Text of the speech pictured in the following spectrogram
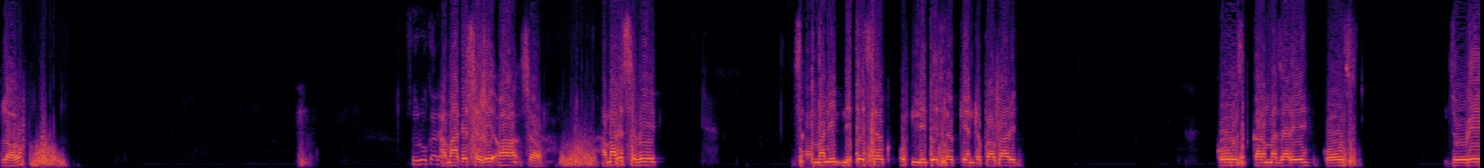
hello शुरू करें। हमारे सभी सर हमारे सभी सम्मानित निदेशक उप निदेशक केंद्र प्रभारी, कोष कर्मचारी, कोष जूरी,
